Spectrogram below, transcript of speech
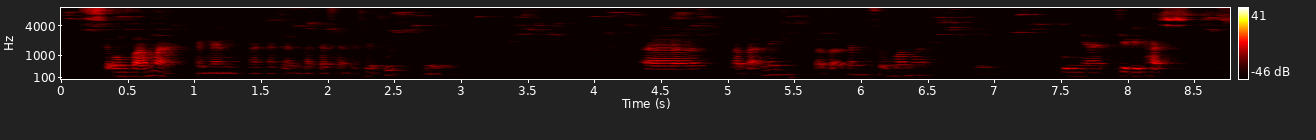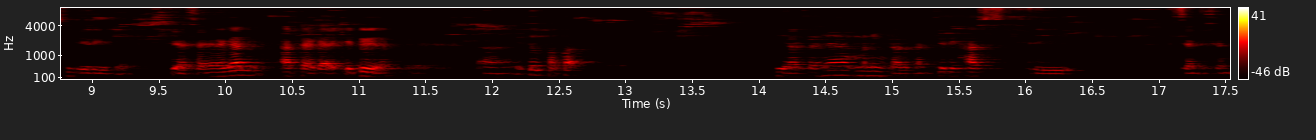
Seumpama dengan batasan-batasan tersebut, eh, bapak nih, bapak kan seumpama punya ciri khas sendiri. Biasanya kan ada kayak gitu ya. Nah, itu bapak biasanya meninggalkan ciri khas di desain-desain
